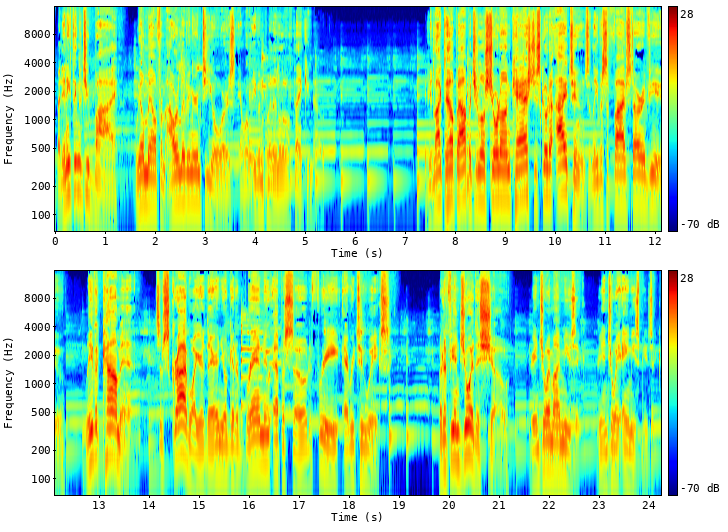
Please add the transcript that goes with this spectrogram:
But anything that you buy, we'll mail from our living room to yours, and we'll even put in a little thank you note. If you'd like to help out but you're a little short on cash, just go to iTunes and leave us a five star review. Leave a comment. Subscribe while you're there, and you'll get a brand new episode free every two weeks. But if you enjoy this show, or you enjoy my music, or you enjoy Amy's music,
